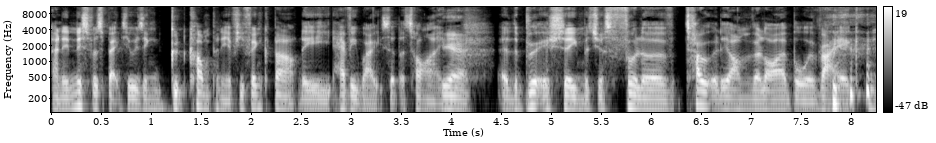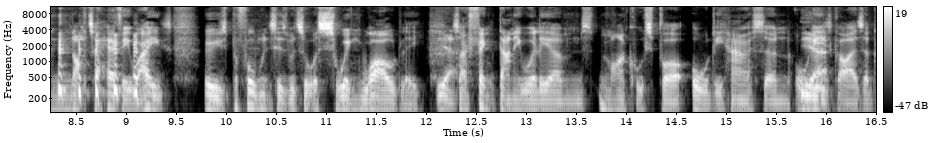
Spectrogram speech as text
and in this respect, he was in good company. If you think about the heavyweights at the time, Yeah. uh, the British scene was just full of totally unreliable, erratic, not a heavyweight whose performances would sort of swing wildly. Yeah. So I think Danny Williams, Michael Sprott, Audley Harrison, all Yeah. these guys. And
